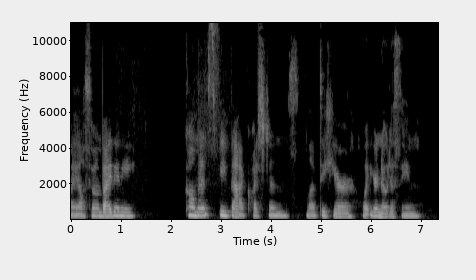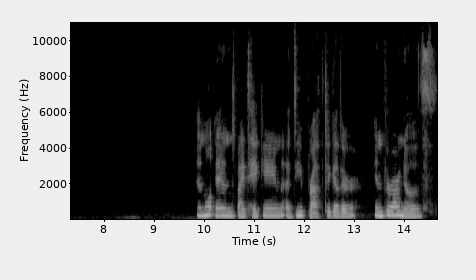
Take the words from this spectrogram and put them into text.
I also invite any comments, feedback, questions. Love to hear what you're noticing. And we'll end by taking a deep breath together in through our nose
